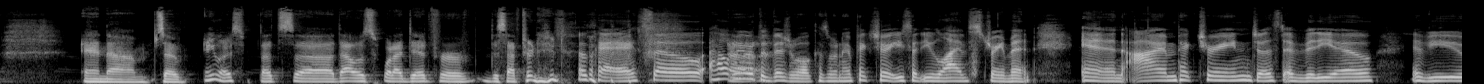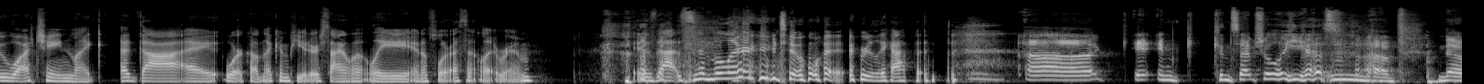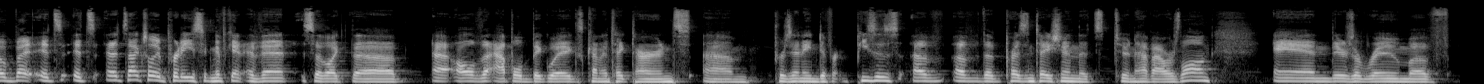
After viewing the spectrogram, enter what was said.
And um, so, anyways, that's uh, that was what I did for this afternoon. Okay, so help me Uh, with the visual because when I picture it, you said you live stream it, and I'm picturing just a video of you watching like a guy work on the computer silently in a fluorescent lit room. Is that similar to what really happened? uh, in conceptually, yes. Um, no, but it's it's it's actually a pretty significant event. So, like the uh, all of the Apple bigwigs kind of take turns um, presenting different pieces of of the presentation. That's two and a half hours long, and there's a room of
